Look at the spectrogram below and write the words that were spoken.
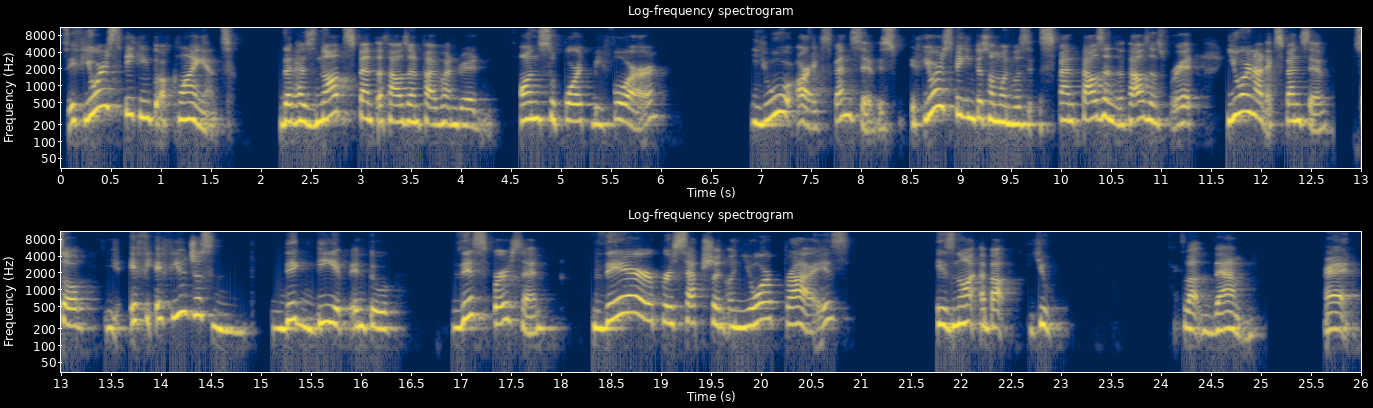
So if you're speaking to a client that has not spent 1500 on support before, you are expensive. If you're speaking to someone who's spent thousands and thousands for it, you are not expensive. So if, if you just dig deep into this person, their perception on your price is not about you. It's about them, right?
